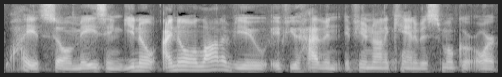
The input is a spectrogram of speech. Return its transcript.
why it's so amazing. You know, I know a lot of you. If you haven't, if you're not a cannabis smoker or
